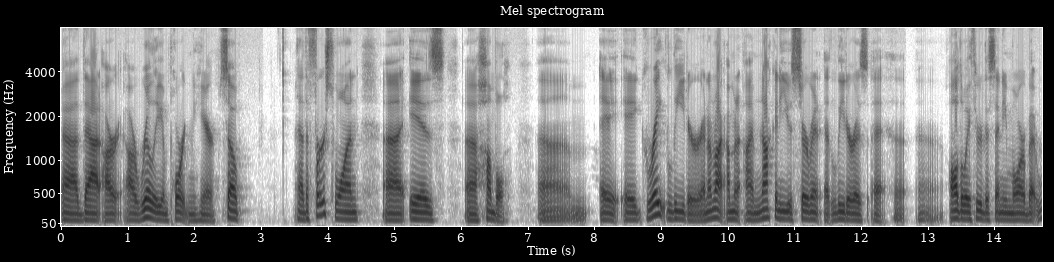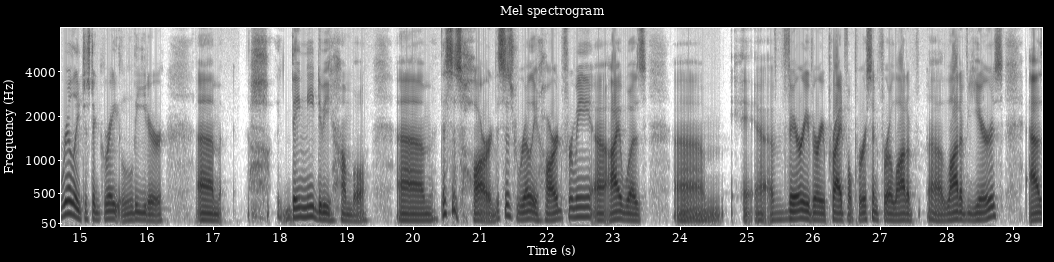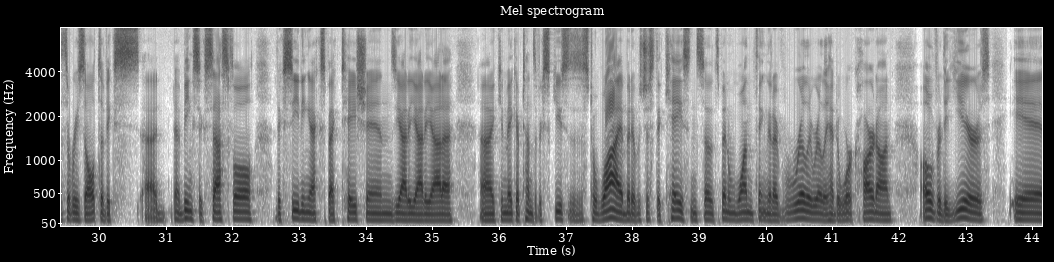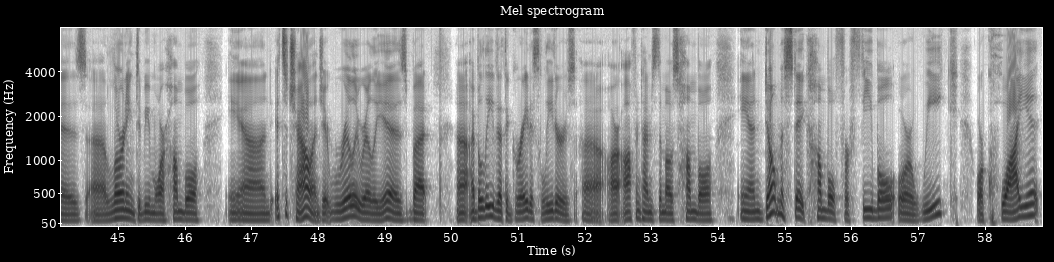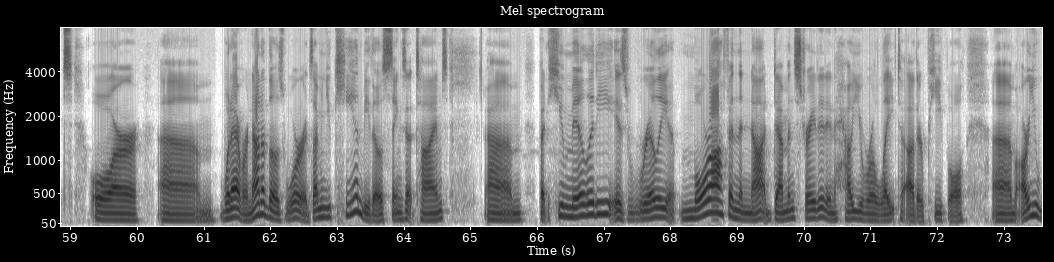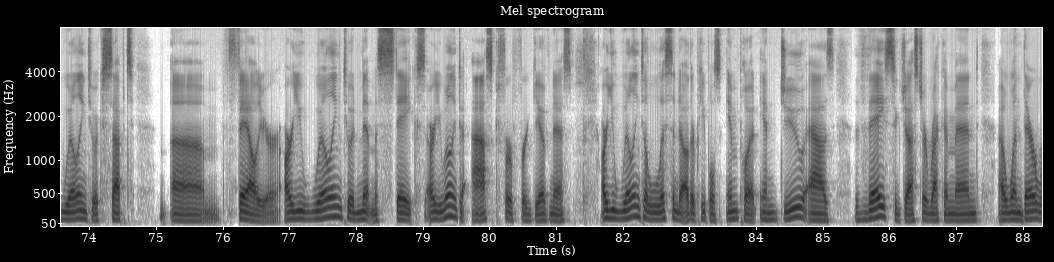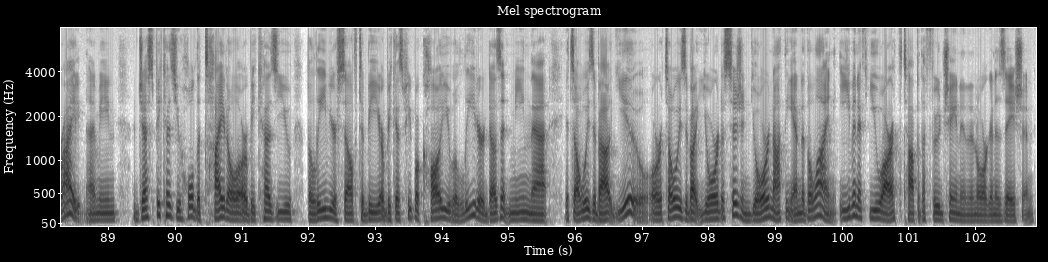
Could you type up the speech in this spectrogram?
uh, that are, are really important here. So, uh, the first one uh, is uh, humble. Um, a, a great leader, and I'm not I'm, gonna, I'm not going to use servant uh, leader as all the way through this anymore, but really just a great leader. Um, they need to be humble. Um, this is hard. This is really hard for me. I was um, a very very prideful person for a lot of a lot of years as the result of ex, uh, being successful, of exceeding expectations, yada yada yada. Uh, I can make up tons of excuses as to why, but it was just the case. And so it's been one thing that I've really, really had to work hard on over the years is uh, learning to be more humble. And it's a challenge. It really, really is. But uh, I believe that the greatest leaders uh, are oftentimes the most humble. And don't mistake humble for feeble or weak or quiet or um, whatever. None of those words. I mean, you can be those things at times. Um, but humility is really more often than not demonstrated in how you relate to other people. Um, are you willing to accept um, failure? Are you willing to admit mistakes? Are you willing to ask for forgiveness? Are you willing to listen to other people's input and do as they suggest or recommend uh, when they're right? I mean, just because you hold a title or because you believe yourself to be or because people call you a leader doesn't mean that it's always about you or it's always about your decision. You're not the end of the line, even if you are at the top of the food chain in an organization.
